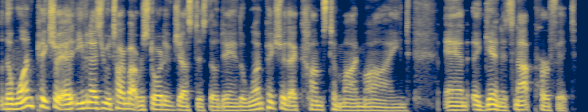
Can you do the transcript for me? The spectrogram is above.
the one picture, even as you were talking about restorative justice, though, Dan, the one picture that comes to my mind, and again, it's not perfect,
